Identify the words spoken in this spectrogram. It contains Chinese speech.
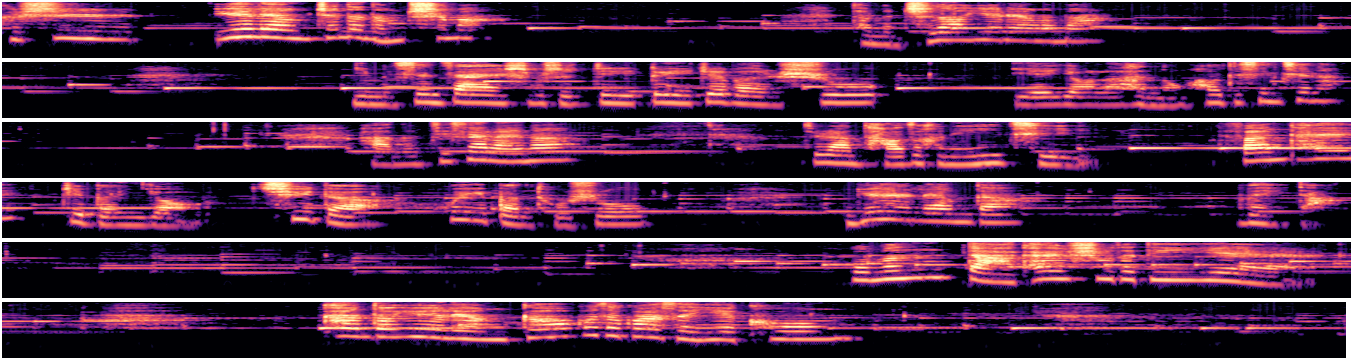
可是，月亮真的能吃吗？他们吃到月亮了吗？你们现在是不是对对于这本书也有了很浓厚的兴趣呢？好，那接下来呢，就让桃子和您一起翻开这本有趣的绘本图书《月亮的味道》。我们打开书的第一页，看到月亮高高的挂在夜空。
